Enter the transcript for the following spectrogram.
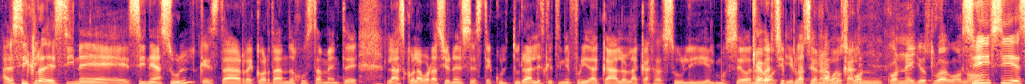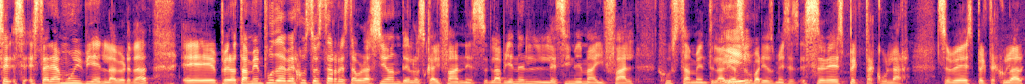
al ciclo de cine, cine azul que está recordando justamente las colaboraciones, este, culturales que tiene Frida Kahlo, la Casa Azul y el Museo que a con, con ellos luego, ¿no? Sí, sí, se- se- estaría muy bien, la verdad. Eh, pero también pude ver justo esta restauración de los caifanes. La vi en el Cinema IFAL, justamente. La vi ¿Y? hace varios meses. Se ve espectacular. Se ve espectacular.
